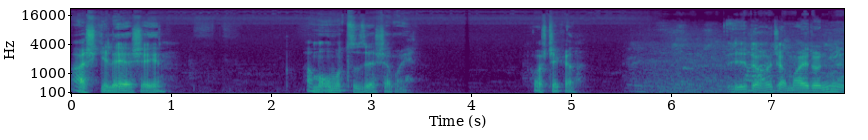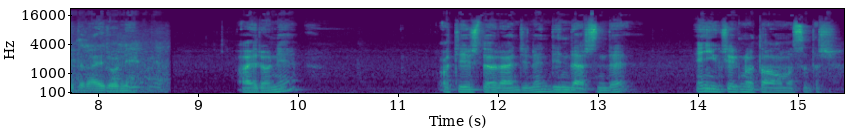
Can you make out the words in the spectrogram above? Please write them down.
aşk ile yaşayın ama umutsuz yaşamayın. Hoşçakalın. İyi de hocam ironi nedir ironi? Ironi, ateist öğrencinin din dersinde en yüksek not almasıdır.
